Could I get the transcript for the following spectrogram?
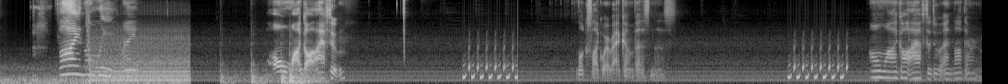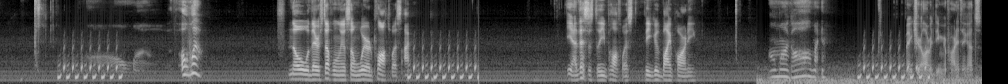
Finally, man. Oh my god, I have to... Looks like we're back in business. Oh my god, I have to do another Oh. Oh wow! No, there's definitely some weird plot twist. I... Yeah, this is the plot twist. The goodbye party. Oh my god, man. Make sure I'll redeem your party tickets.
